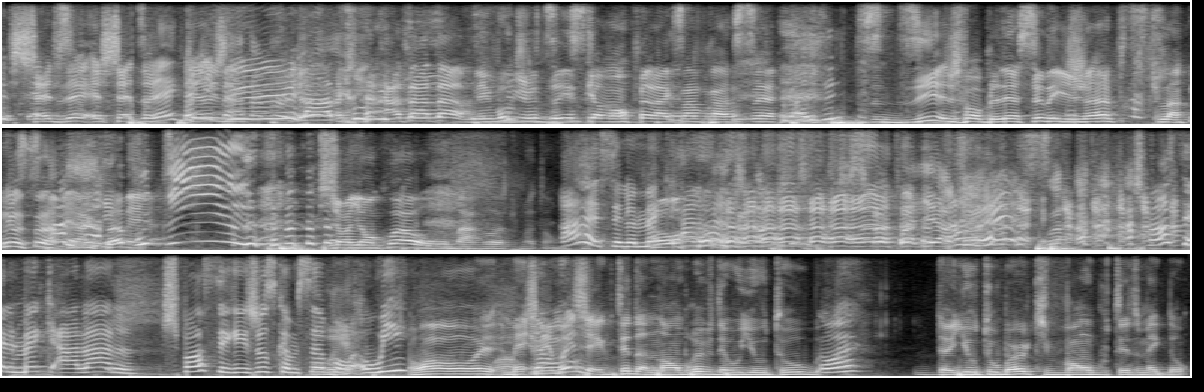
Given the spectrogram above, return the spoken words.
Je te dirais, je te dirais que j'ai. Attends, attends, voulez-vous que je vous dise comment on fait l'accent français? Tu te dis, je vais blesser des gens, puis tu te lances. ok, La mais- poutine! Puis genre, ils ont quoi au Maroc, mettons? Ah, c'est le mec Oh. halal. Je pense que c'est le mec halal. Je pense que c'est quelque chose comme ça. Pour? Oui. Ouais, ouais, ouais. Mais, mais moi, j'ai écouté de nombreuses vidéos YouTube Ouais. De YouTubers qui vont goûter du McDo.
